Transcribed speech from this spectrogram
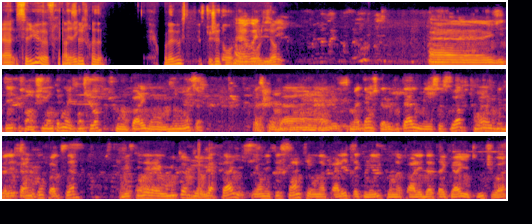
Ah, salut euh, Frédéric. Ah, salut Fred. On avait aussi ce sujet dans, dans, euh, l'IA. Euh, j'étais, enfin, je suis encore dans les transports. Je peux vous parler dans 10 minutes. Parce que bah, ce matin, j'étais à l'hôpital, mais ce soir, vous allez faire une conf à Auxerre. Je descendais aller au meet de Versailles et on était cinq et on a parlé technique, on a parlé d'Atakai et tout, tu vois.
